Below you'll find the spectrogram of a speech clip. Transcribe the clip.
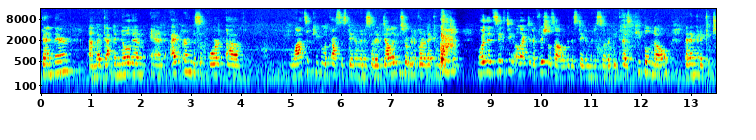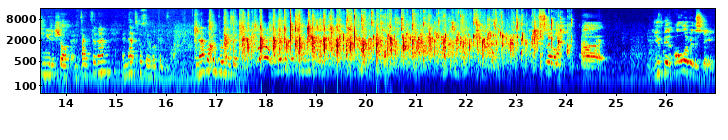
been there. Um, I've gotten to know them, and I've earned the support of lots of people across the state of Minnesota, delegates who are going to go to that convention, more than 60 elected officials all over the state of Minnesota because people know that I'm going to continue to show up and fight for them, and that's what they're looking for. They're not looking for my victory. They're looking for someone who's So, uh, you've been all over the state.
